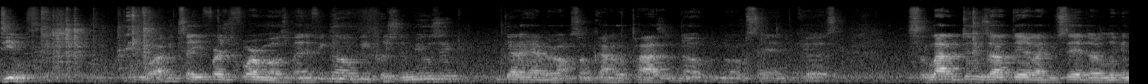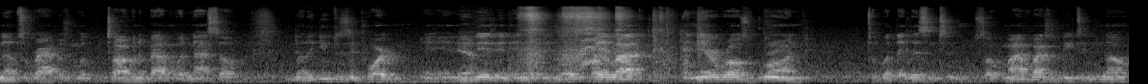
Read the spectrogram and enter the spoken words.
deal with it? Well, I can tell you first and foremost, man, if you're gonna be pushing the music, you gotta have it on some kind of a positive note, you know what I'm saying? Because it's a lot of dudes out there, like you said, that are looking up to rappers and what they're talking about and whatnot. So, you know, the youth is important, and Yeah. it, is, it, it, it does play a lot in their roles of growing to what they listen to. So, my advice would be to, you know,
